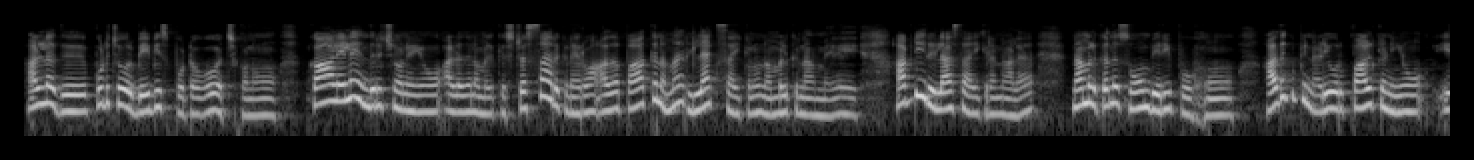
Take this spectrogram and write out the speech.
அல்லது பிடிச்ச ஒரு பேபீஸ் ஃபோட்டோவோ வச்சுக்கணும். காலையில் எந்திரிச்சோனையும் அல்லது நம்மளுக்கு ஸ்ட்ரெஸ்ஸாக இருக்க நேரம், அதை பார்த்து நம்ம ரிலாக்ஸ் ஆகிக்கணும் நம்மளுக்கு நாமே. அப்படி ரிலாக்ஸ் ஆகிக்கிறனால நம்மளுக்கு அந்த சோம்பேறி போகும். அதுக்கு பின்னாடி ஒரு பால்கனியோ, இ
